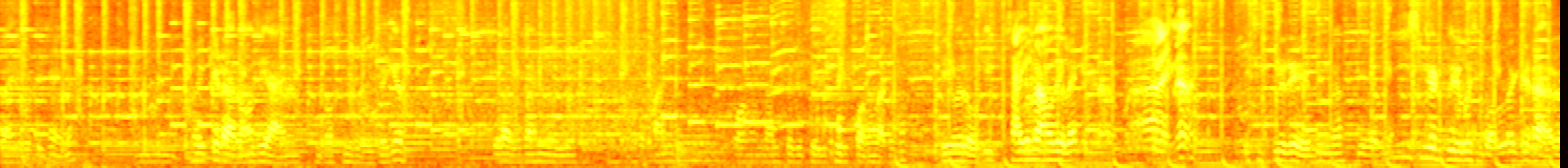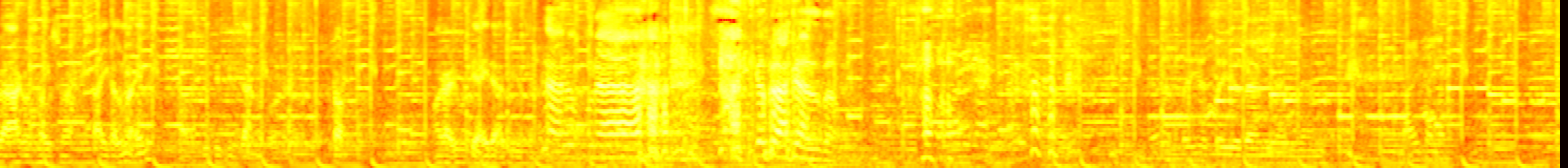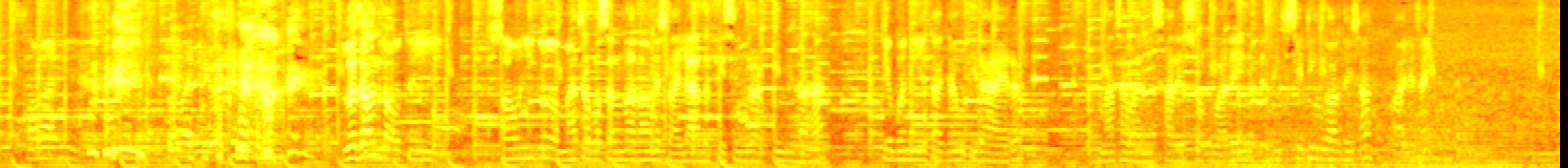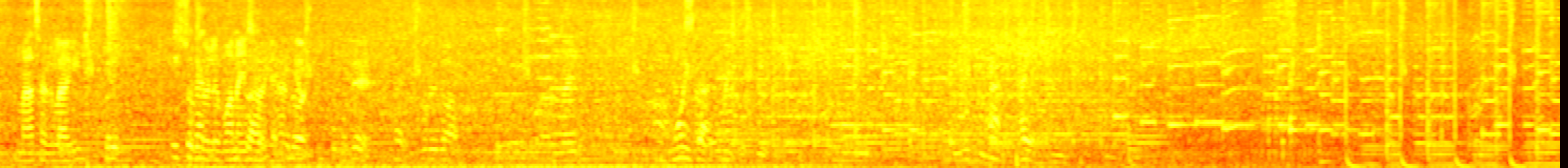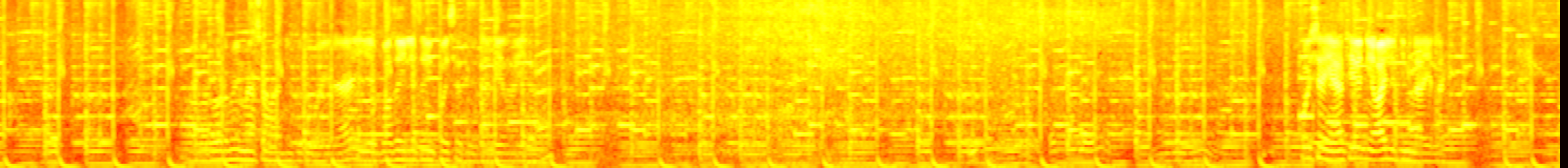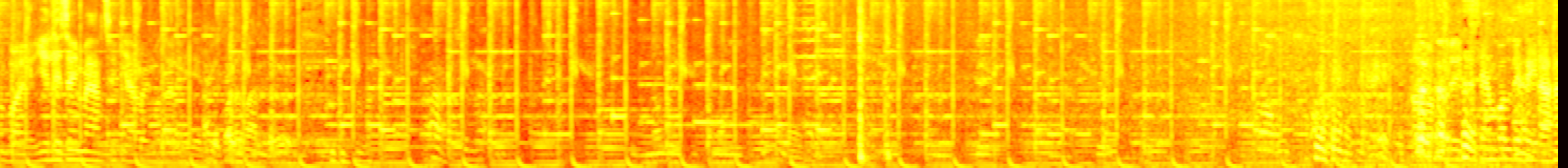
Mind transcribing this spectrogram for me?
बाहिरपट्टि चाहिँ होइन। खै केटाहरू अझै आएन दस मिनट भइसक्यो। केटाहरूको पानी आयो। पानी पर्न लागिसक्यो फेरि फेरि पर्न लागेको छ त्यही भएर हो कि साइकलमा आउँदै होला होइन। एकछिन कुरेर हेरिदिउँ न के भन्छ बिस मिनट कुरेपछि बल्ल केटाहरू आएको छ उसमा साइकलमा होइन? त्यतिर जानु पर्दैन टक्क। अगाडिपट्टि आइरहेको छ केटाहरू पुरा साइकलमा आइरहेको छ हो दामी दामी दामी। ल जाउँ नि यो त चाहिँ साउनीको माछा पसलमा रमेश भाइले आज फिसिङ रड किनिरह। त्यो पनि यता गाउँतिर आएर माछा मार्ने साह्रै सोक भएर यिनीहरूले चाहिँ सेटिङ गर्दैछ। अहिले चाहिँ माछाको लागि बनाइसकेको माछा मार्ने कुरो भइरह्यो यो बजैले चाहिँ पैसा खुर्दा लिएर आइरह्यो पैसा यहाँ थियो नि अहिले तिमीलाई यसलाई। भयो यसले चाहिँ मार्छ क्या अब मजाले। स्याम्पल देखाइरह।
